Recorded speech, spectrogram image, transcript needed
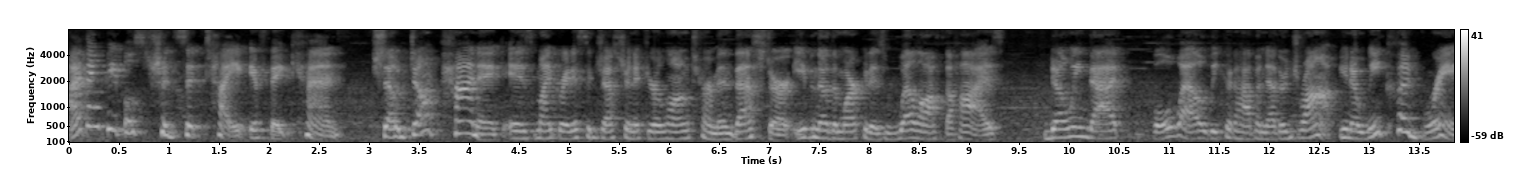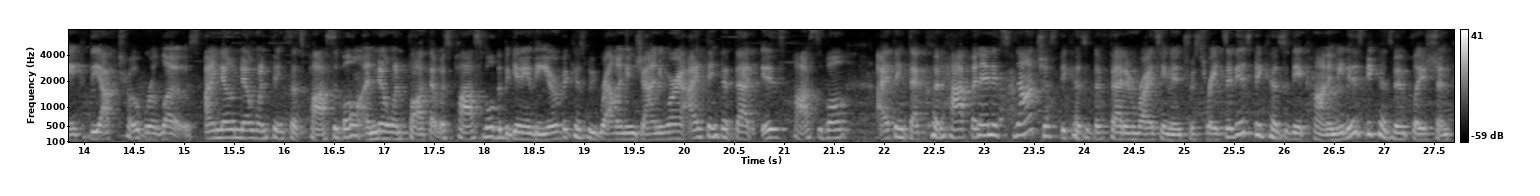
I think people should sit tight if they can. So don't panic is my greatest suggestion if you're a long-term investor, even though the market is well off the highs, knowing that full well we could have another drop. You know, we could break the October lows. I know no one thinks that's possible, and no one thought that was possible at the beginning of the year because we rallied in January. I think that that is possible. I think that could happen. And it's not just because of the Fed and rising interest rates. It is because of the economy. It is because of inflation.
